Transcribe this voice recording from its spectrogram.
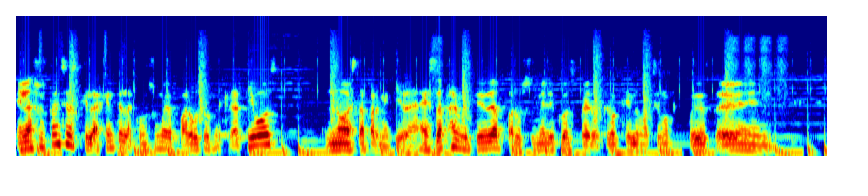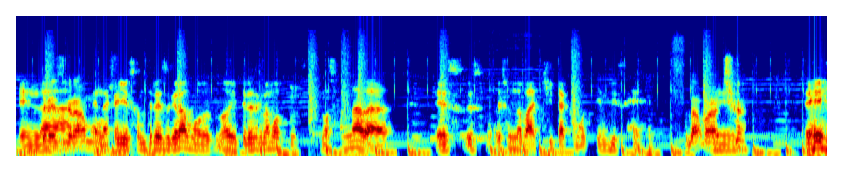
en las sustancias que la gente la consume para usos recreativos, no está permitida. Está permitida para usos médicos, pero creo que lo máximo que puedes tener en, en, la, en la calle son 3 gramos, ¿no? Y 3 gramos, pues no son nada. Es, es, es una bachita, como quien dice. La bacha. Eh,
